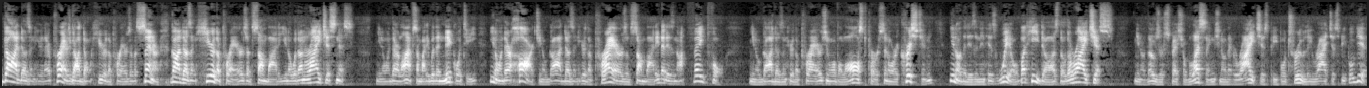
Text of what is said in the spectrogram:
God doesn't hear their prayers. God don't hear the prayers of a sinner. God doesn't hear the prayers of somebody, you know, with unrighteousness you know, in their life, somebody with iniquity, you know, in their heart. You know, God doesn't hear the prayers of somebody that is not faithful. You know, God doesn't hear the prayers, you know, of a lost person or a Christian, you know, that isn't in His will. But He does, though the righteous. You know, those are special blessings, you know, that righteous people, truly righteous people get.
